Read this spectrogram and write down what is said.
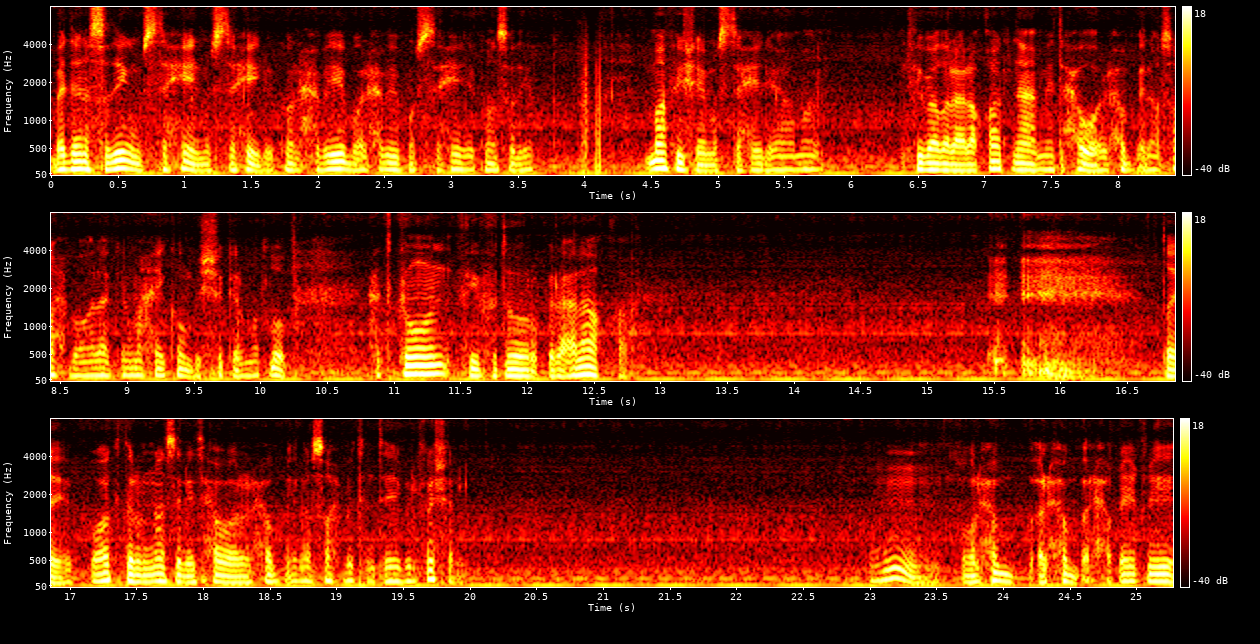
بعدين الصديق مستحيل مستحيل يكون حبيب والحبيب مستحيل يكون صديق. ما في شيء مستحيل يا أمان. في بعض العلاقات نعم يتحول الحب إلى صحبة ولكن ما حيكون بالشكل المطلوب. حتكون في فتور بالعلاقة طيب وأكثر الناس اللي يتحول الحب إلى صحبة تنتهي بالفشل. والحب الحب الحقيقي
